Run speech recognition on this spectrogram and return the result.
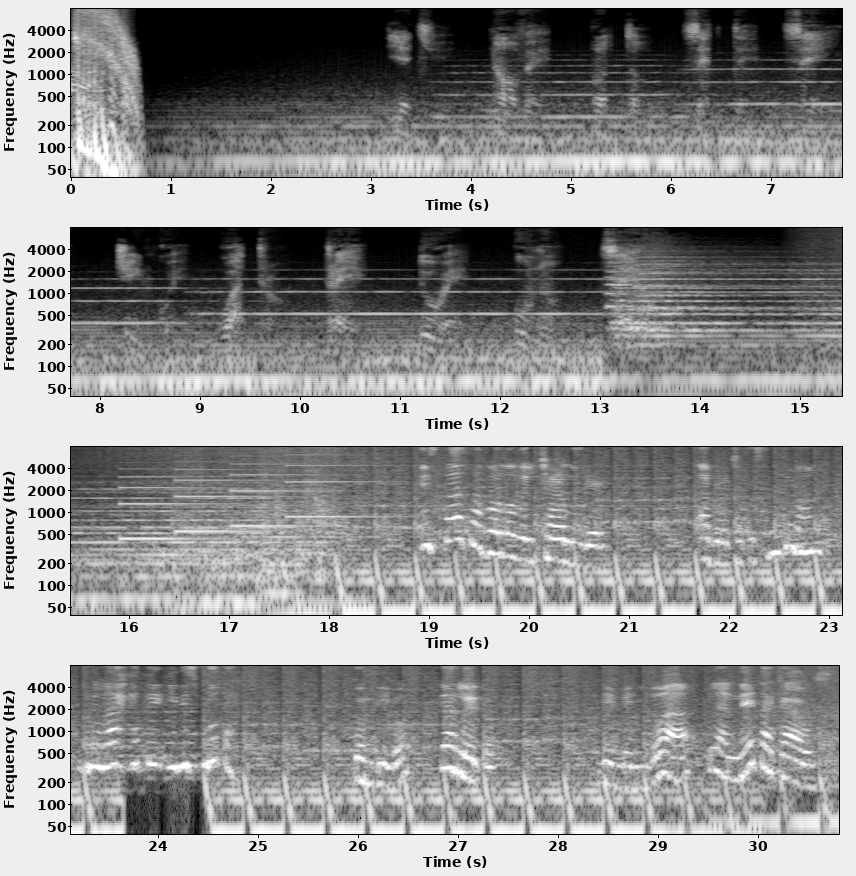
Del Challenger. Abrocha tu cinturón, relájate y disfruta. Contigo, Carleto. Bienvenido a Planeta Caos.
